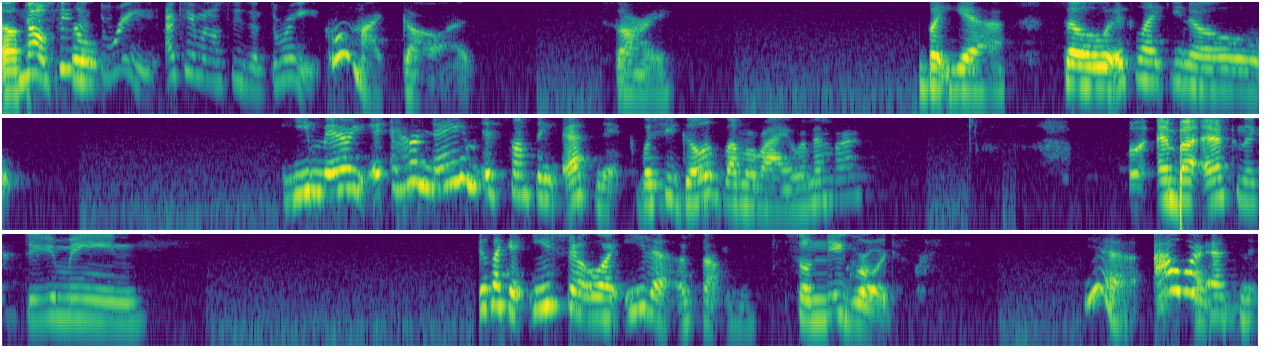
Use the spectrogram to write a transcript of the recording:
okay. No, season So- three. I came in on season three. Oh my god. Sorry. But yeah. So it's like, you know, he married her name is something ethnic, but she goes by Mariah, remember? Uh, And by ethnic, do you mean It's like an Isha or Ida or something. so Negroid? Yeah, our ethnic,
